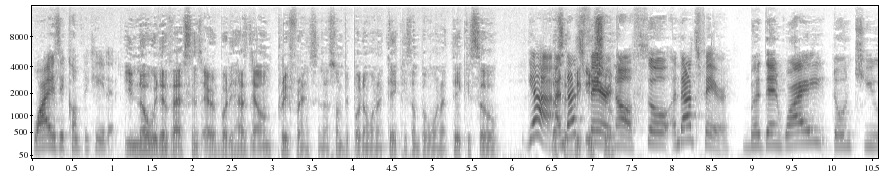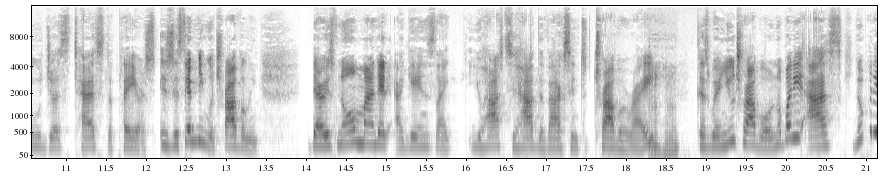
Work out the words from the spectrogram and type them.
why is it complicated? you know with the vaccines, everybody has their own preference. You know, some people don't want to take it, some people want to take it. So Yeah, That's and that's fair issue. enough. So and that's fair. But then why don't you just test the players? It's the same thing with traveling. There is no mandate against like you have to have the vaccine to travel, right? Mm-hmm. Because when you travel, nobody asks nobody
